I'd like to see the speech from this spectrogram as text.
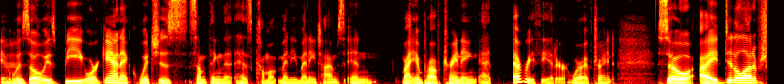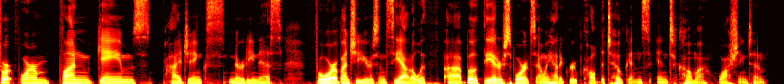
It was always be organic, which is something that has come up many, many times in my improv training at every theater where I've trained. So I did a lot of short form fun games, hijinks, nerdiness for a bunch of years in Seattle with uh, both theater sports, and we had a group called the Tokens in Tacoma, Washington.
